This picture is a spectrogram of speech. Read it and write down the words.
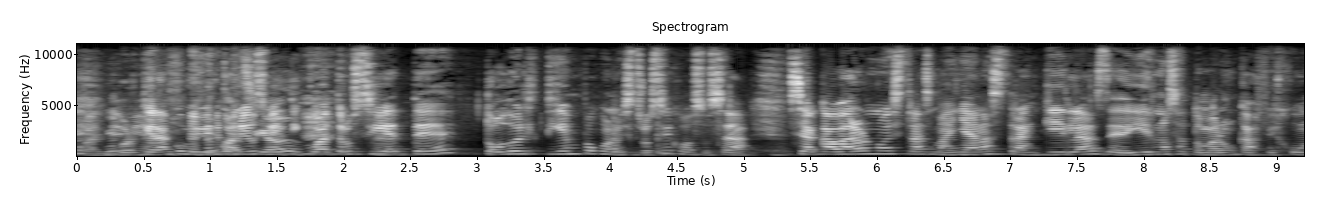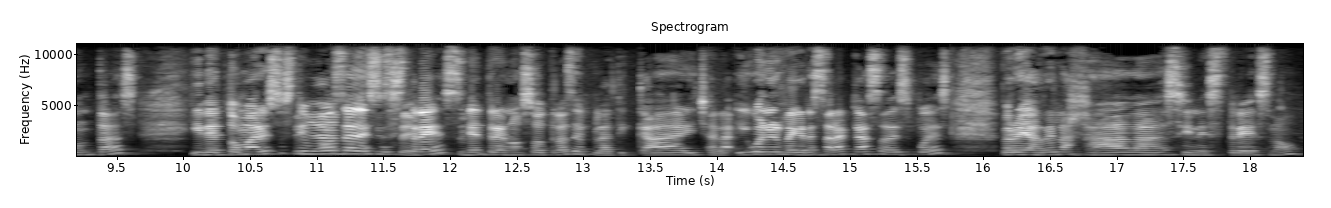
porque era convivir con ellos 24/7 todo el tiempo con nuestros hijos. O sea, se acabaron nuestras mañanas tranquilas de irnos a tomar un café juntas y de tomar esos tiempos de desestrés entre nosotras, de platicar y charlar. Y bueno, y regresar a casa después, pero ya relajadas, sin estrés, ¿no?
